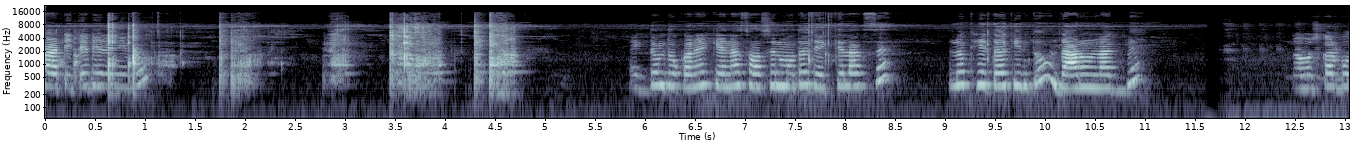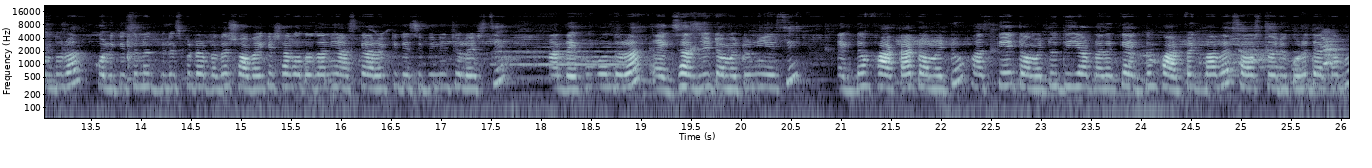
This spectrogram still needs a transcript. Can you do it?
বাটিতে ঢেলে নিব। একদম দোকানের কেনা সসের মতো দেখতে লাগছে। এগুলো খেতে কিন্তু দারুণ লাগবে। নমস্কার বন্ধুরা, কলি কিচেনের ভিলেজ ফুড আপনাদের সবাইকে স্বাগত জানিয়ে আজকে আরও একটি রেসিপি নিয়ে চলে এসেছি। আর দেখুন বন্ধুরা, এক ঝাঁঝরি টমেটো নিয়েছি। একদম ফাঁকা টমেটো। আজকে এই টমেটো দিয়ে আপনাদেরকে একদম পারফেক্টভাবে সস তৈরি করে দেখাবো।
